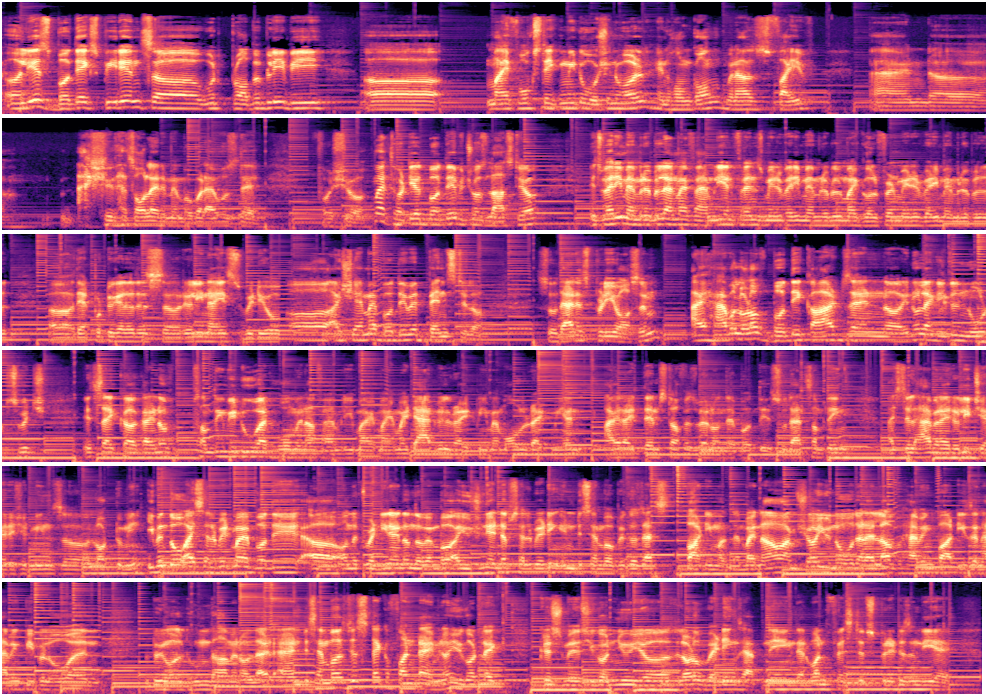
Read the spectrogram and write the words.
earliest birthday experience uh, would probably be uh, my folks taking me to Ocean World in Hong Kong when I was five, and uh, actually that's all I remember. But I was there for sure. My 30th birthday, which was last year, it's very memorable, and my family and friends made it very memorable. My girlfriend made it very memorable. Uh, they had put together this uh, really nice video. Uh, I share my birthday with Ben Stiller, so that is pretty awesome. I have a lot of birthday cards and uh, you know like little notes which it's like a kind of something we do at home in our family. My, my, my dad will write me, my mom will write me, and I write them stuff as well on their birthdays. So that's something I still have and I really cherish. It means a lot to me. Even though I celebrate my birthday uh, on the 29th of November, I usually end up celebrating in December because that's party month. And by now, I'm sure you know that I love having parties and having people over and doing all dhoom dham and all that. And December is just like a fun time, you know. You got like Christmas, you got New Year's, a lot of weddings happening. That one festive spirit is in the air.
